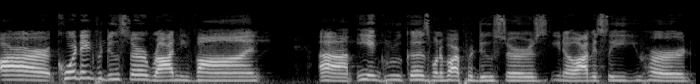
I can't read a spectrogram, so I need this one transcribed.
our coordinating producer Rodney Vaughn, um, Ian Gruka is one of our producers. You know, obviously you heard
